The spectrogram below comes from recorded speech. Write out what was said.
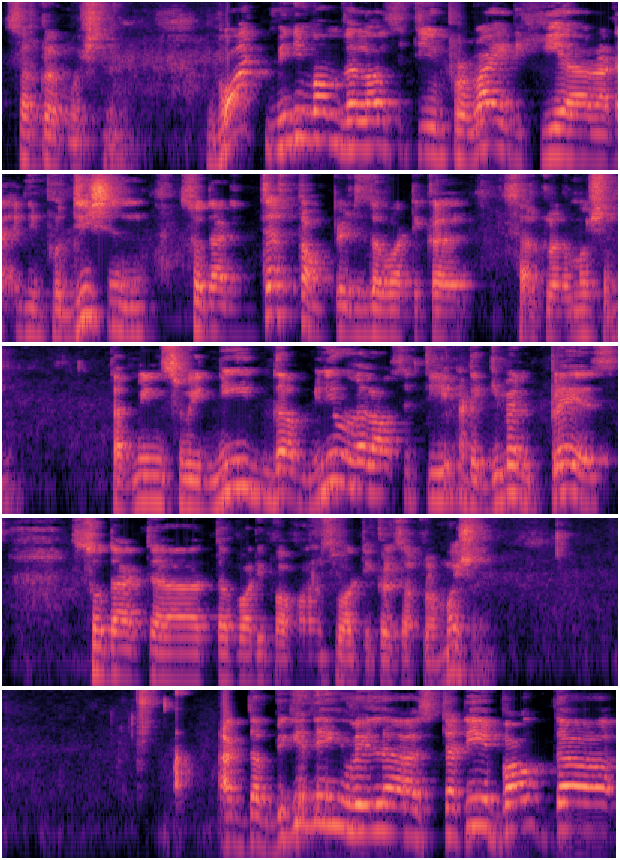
circular motion what minimum velocity you provide here at any position so that it just completes the vertical circular motion. That means we need the minimum velocity at a given place so that uh, the body performs vertical circular motion. At the beginning we'll uh, study about the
